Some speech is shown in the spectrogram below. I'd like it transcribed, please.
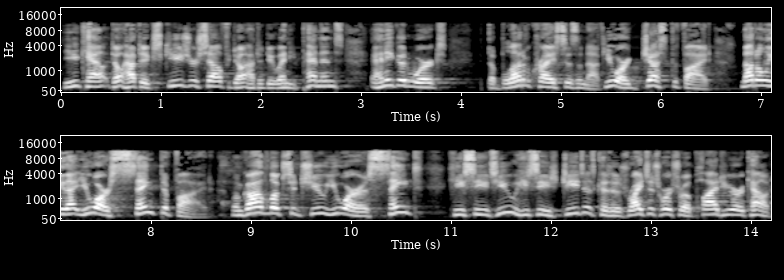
You don't have to excuse yourself. You don't have to do any penance, any good works. The blood of Christ is enough. You are justified. Not only that, you are sanctified. When God looks at you, you are a saint. He sees you, he sees Jesus because his righteous works are applied to your account.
